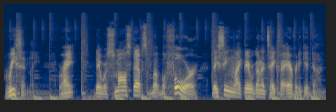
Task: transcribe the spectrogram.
recently, right? They were small steps, but before they seemed like they were going to take forever to get done.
